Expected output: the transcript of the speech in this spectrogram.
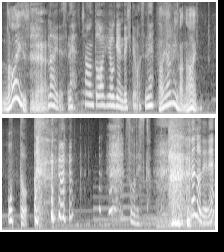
ないですね。ないですね。ちゃんと表現できてますね。悩みがない。おっと そうですか。なのでね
